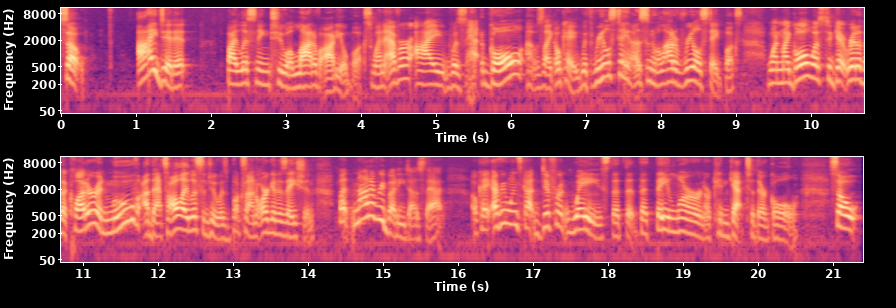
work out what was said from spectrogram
So I did it by listening to a lot of audiobooks. Whenever I was had a goal, I was like, okay, with real estate, I listen to a lot of real estate books. When my goal was to get rid of the clutter and move, uh, that's all I listened to was books on organization. But not everybody does that. Okay, everyone's got different ways that, that, that they learn or can get to their goal. So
